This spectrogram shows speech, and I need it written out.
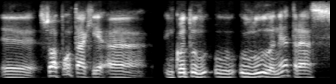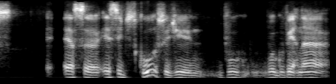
é, só apontar que a, enquanto o, o, Lula né, traz essa, esse discurso de vou, vou governar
